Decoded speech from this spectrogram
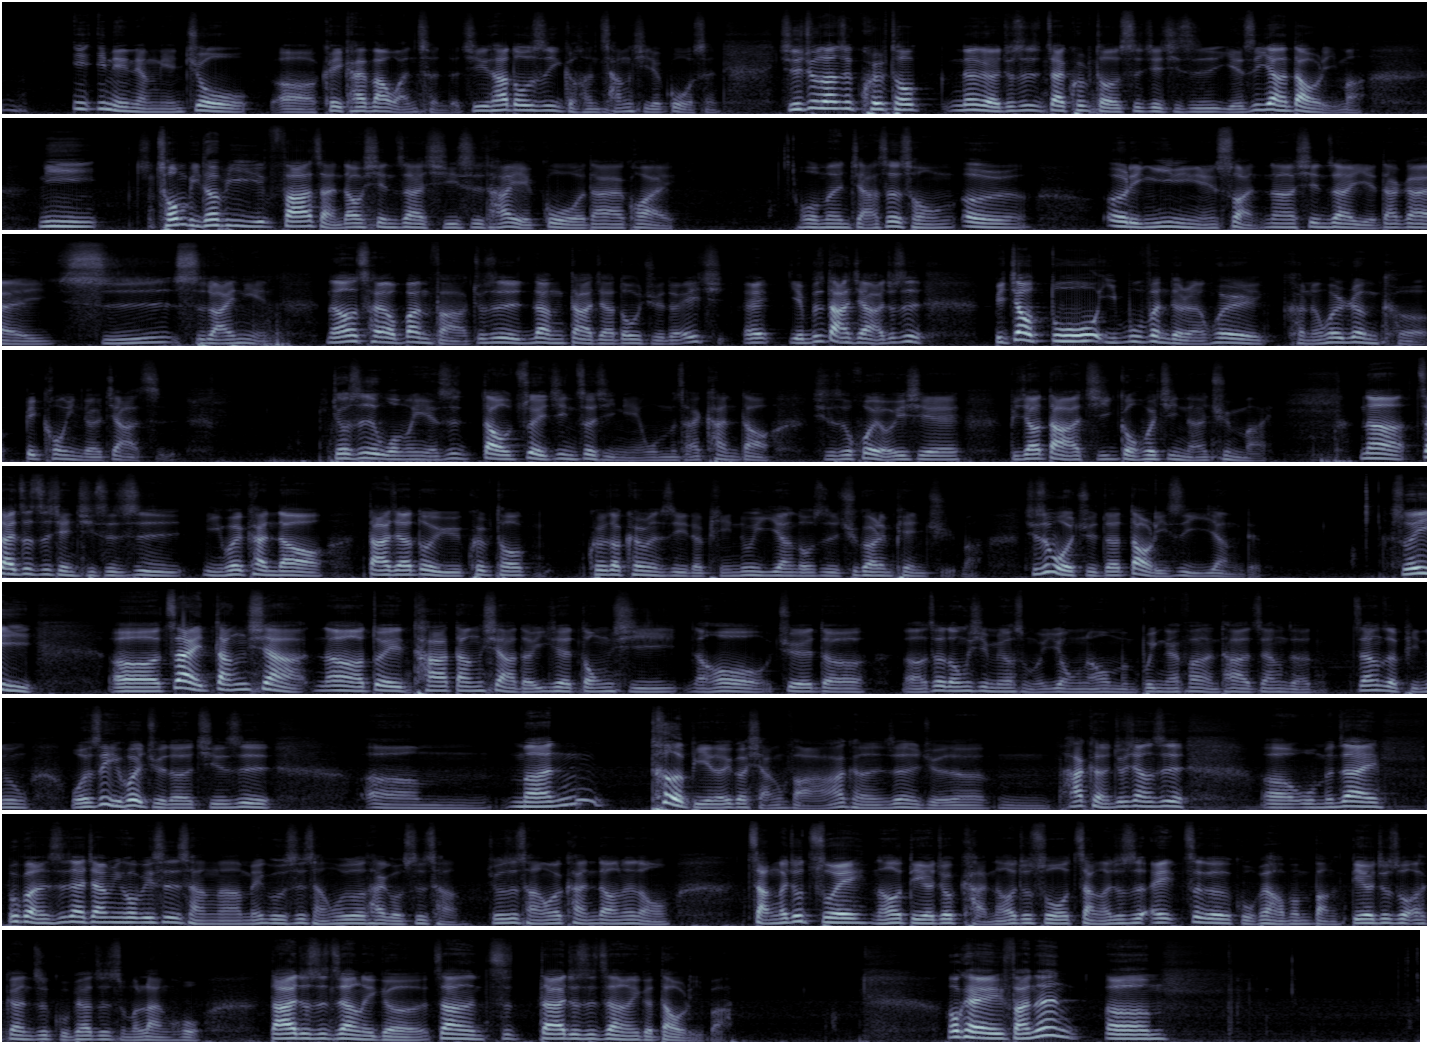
一年两年就呃可以开发完成的，其实它都是一个很长期的过程。其实就算是 crypto 那个就是在 crypto 的世界，其实也是一样的道理嘛，你。从比特币发展到现在，其实它也过了大概快，我们假设从二二零一零年算，那现在也大概十十来年，然后才有办法，就是让大家都觉得，哎，其哎也不是大家，就是比较多一部分的人会可能会认可 Bitcoin 的价值，就是我们也是到最近这几年，我们才看到，其实会有一些比较大的机构会进来去买。那在这之前，其实是你会看到大家对于 crypto cryptocurrency 的评论一样，都是区块链骗局嘛。其实我觉得道理是一样的。所以，呃，在当下，那对他当下的一些东西，然后觉得呃这东西没有什么用，然后我们不应该发展它的这样的这样的评论，我自己会觉得其实是嗯蛮。特别的一个想法，他可能真的觉得，嗯，他可能就像是，呃，我们在不管是在加密货币市场啊、美股市场，或者说泰国市场，就是常会看到那种涨了就追，然后跌了就砍，然后就说涨了就是，哎，这个股票好棒棒，跌了就说，啊，干这股票这是什么烂货，大概就是这样的一个，这样子大概就是这样一个道理吧。OK，反正，嗯、呃。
